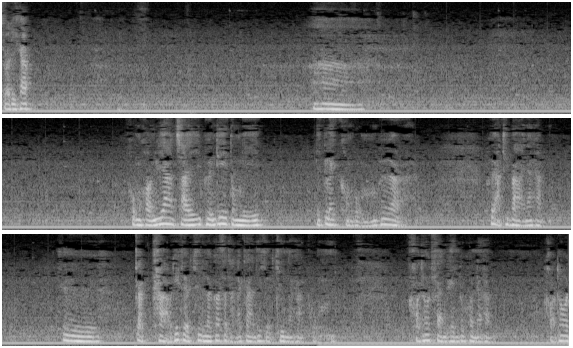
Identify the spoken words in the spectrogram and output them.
สวัสดีครับ ผมขออนุญาตใช้พื้นที่ตรงนี้ เล็กๆของผมเพื่อ เพื่ออธิบายนะครับ คือกับข่าวที่เกิดขึ้นแล้วก็สถานการณ์ที่เกิดขึ้นนะครับ ผม ขอโทษแฟนเพลงทุกคนนะครับ ขอโทษ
